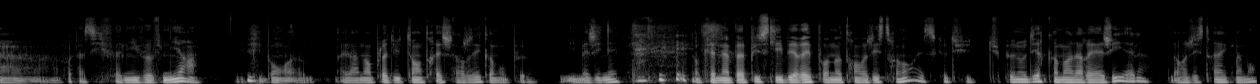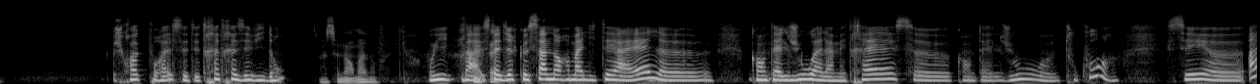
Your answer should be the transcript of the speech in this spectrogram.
euh, voilà, si Fanny veut venir. Et puis bon, euh, elle a un emploi du temps très chargé, comme on peut l'imaginer. Donc elle n'a pas pu se libérer pour notre enregistrement. Est-ce que tu, tu, peux nous dire comment elle a réagi, elle, d'enregistrer avec maman? Je crois que pour elle, c'était très très évident. Ah, c'est normal en fait. Oui, bah, c'est-à-dire que sa normalité à elle, euh, quand elle joue à la maîtresse, quand elle joue tout court, c'est Ah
